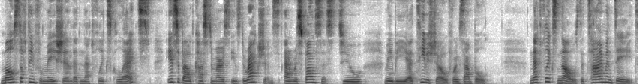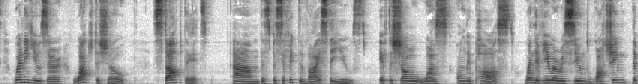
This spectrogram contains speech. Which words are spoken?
Most of the information that Netflix collects is about customers' interactions and responses to maybe a TV show, for example. Netflix knows the time and date when a user watched the show, stopped it, um, the specific device they used, if the show was only paused, when the viewer resumed watching the,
